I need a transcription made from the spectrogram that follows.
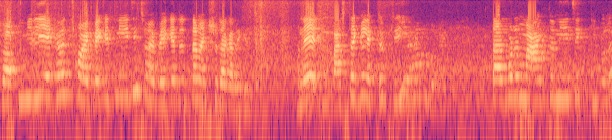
সব মিলিয়ে এখানে ছয় প্যাকেট নিয়েছি, ছয় প্যাকেটের দাম একশো টাকা রেখেছে। মানে পাঁচটা গেলে একটা ফ্রি তারপরে মা একটা নিয়েছে, কি বলে?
